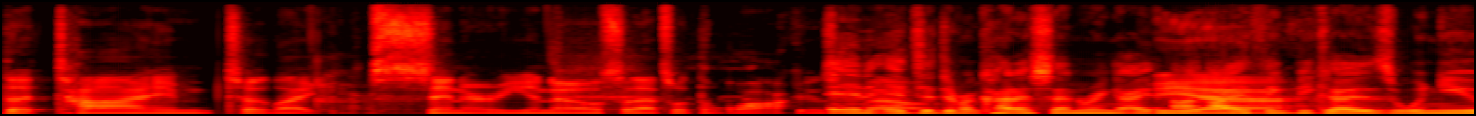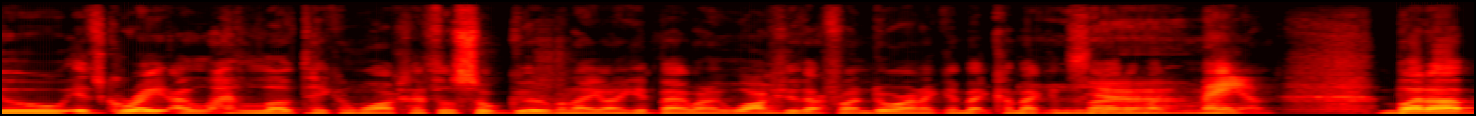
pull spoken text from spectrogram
the time to, like, center, you know? So that's what the walk is. and about. it's a different kind of centering. I, I, I think because when you, it's great. I, I love taking walks. I feel so good when I, when I get back when I walk through that front door and I come back come back inside. I'm Mm. Like, man. But uh,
